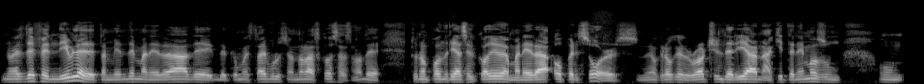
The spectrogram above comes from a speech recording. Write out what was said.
no es defendible de, también de manera de, cómo está evolucionando las cosas, ¿no? De, tú no pondrías el código de manera open source. Yo creo que Rothschild dirían, aquí tenemos un,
